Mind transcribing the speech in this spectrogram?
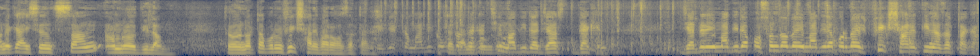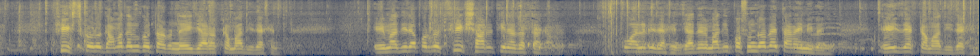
অনেকে আইসেন্স চান আমরাও দিলাম। তো নটটা পড়বে ফিক্স সাড়ে বারো হাজার টাকা। দেখাচ্ছি মাদিটা জাস্ট দেখেন। যাদের এই মাদিটা পছন্দ হবে এই মাদিটা পড়বে ফিক্স সাড়ে তিন হাজার টাকা। ফিক্সড কোনো দামাদামি করতে পারবেন না। এই যে আর একটা মাদি দেখেন। এই মাদিটা পড়বে ফিক্স সাড়ে তিন হাজার টাকা। কোয়ালিটি দেখেন যাদের মাদি পছন্দ হবে তারাই নেবেন। এই যে একটা মাদি দেখেন।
